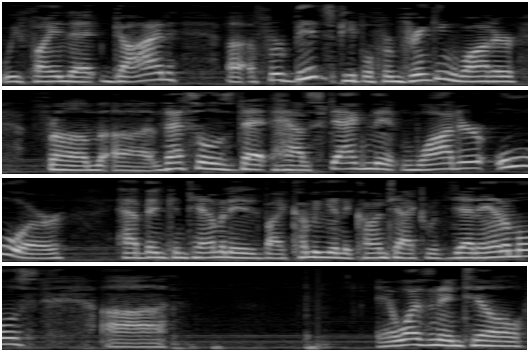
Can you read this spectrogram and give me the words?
we find that God uh, forbids people from drinking water from uh, vessels that have stagnant water or have been contaminated by coming into contact with dead animals. Uh, it wasn't until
